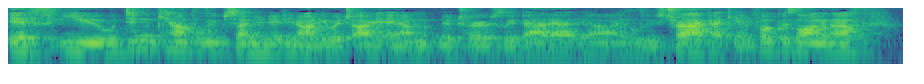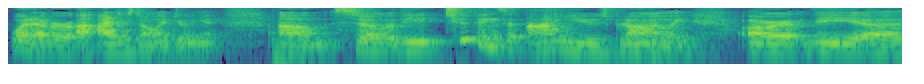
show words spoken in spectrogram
if you didn't count the loops on your Niddy Noddy, which I am notoriously bad at. I lose track, I can't focus long enough, whatever, I, I just don't like doing it. Um, so the two things that I use predominantly are the uh,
